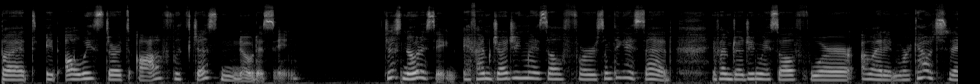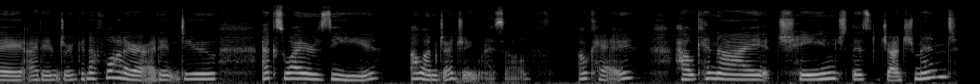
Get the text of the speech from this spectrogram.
but it always starts off with just noticing. Just noticing. If I'm judging myself for something I said, if I'm judging myself for, oh, I didn't work out today, I didn't drink enough water, I didn't do X, Y, or Z, oh, I'm judging myself okay, how can I change this judgment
